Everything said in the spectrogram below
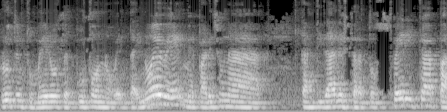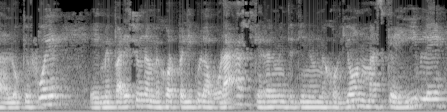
Rotten Tomatoes le puso 99. Me parece una cantidad estratosférica para lo que fue. Eh, me parece una mejor película voraz, que realmente tiene un mejor guion, más creíble.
